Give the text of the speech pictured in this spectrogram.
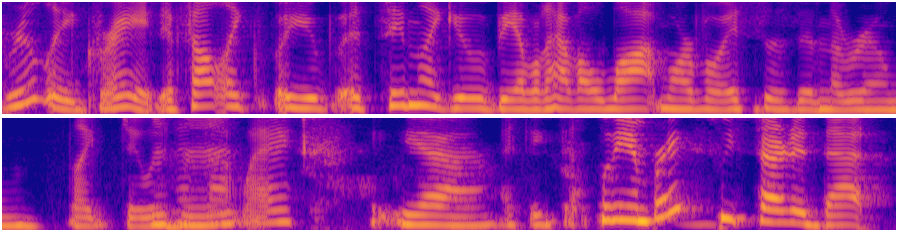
really great. It felt like you it seemed like you would be able to have a lot more voices in the room like doing it Mhm. that way. yeah. I think that Well, the embrace, we started that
